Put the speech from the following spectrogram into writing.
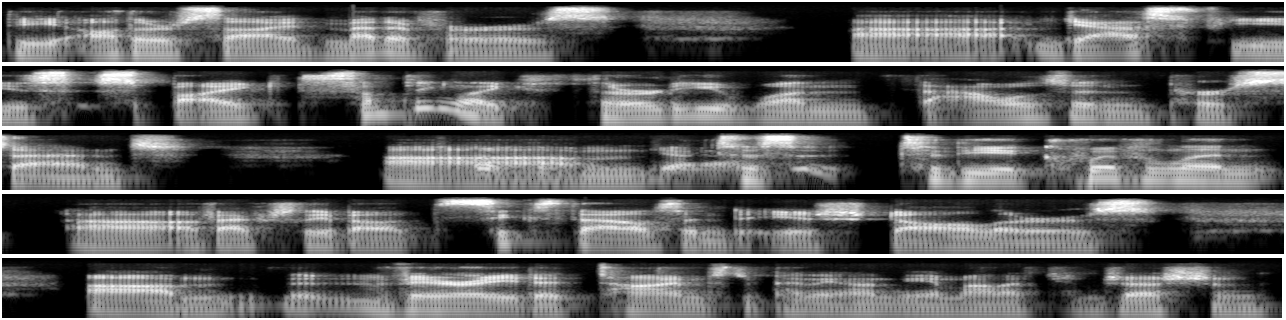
the Otherside metaverse. Uh, gas fees spiked something like thirty-one thousand percent Oh um, to, to the equivalent uh, of actually about six thousand ish dollars, um, varied at times depending on the amount of congestion.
